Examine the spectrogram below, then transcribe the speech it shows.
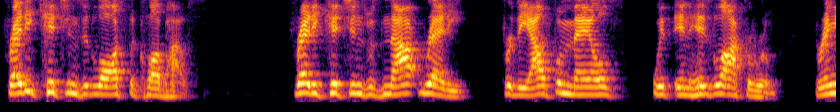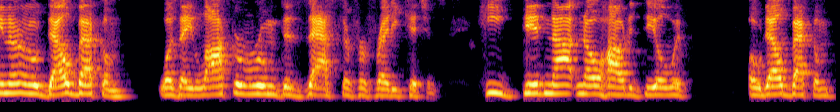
Freddie Kitchens had lost the clubhouse. Freddie Kitchens was not ready for the alpha males within his locker room. Bringing in Odell Beckham was a locker room disaster for Freddie Kitchens. He did not know how to deal with Odell Beckham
